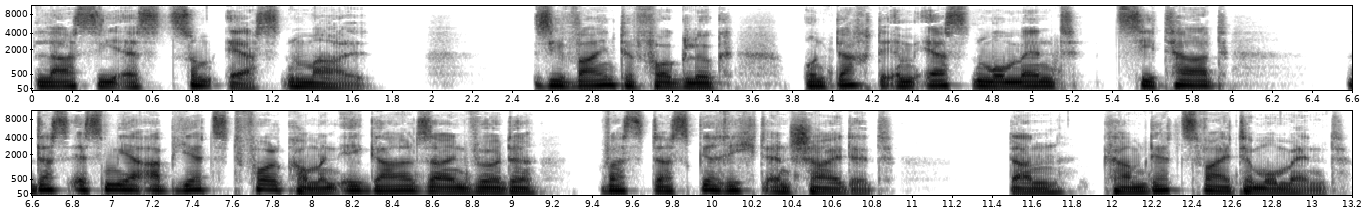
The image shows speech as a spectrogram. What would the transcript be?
las sie es zum ersten Mal. Sie weinte vor Glück und dachte im ersten Moment, Zitat, dass es mir ab jetzt vollkommen egal sein würde, was das Gericht entscheidet. Dann kam der zweite Moment.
